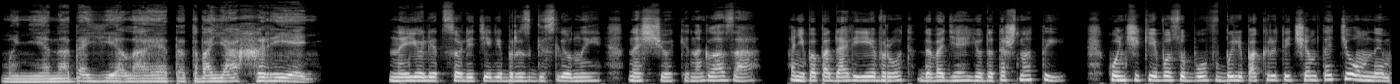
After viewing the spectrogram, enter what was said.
«Мне надоела эта твоя хрень!» На ее лицо летели брызги слюны, на щеки, на глаза. Они попадали ей в рот, доводя ее до тошноты. Кончики его зубов были покрыты чем-то темным,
